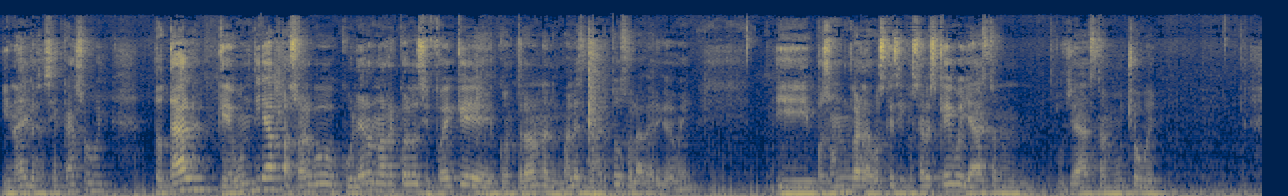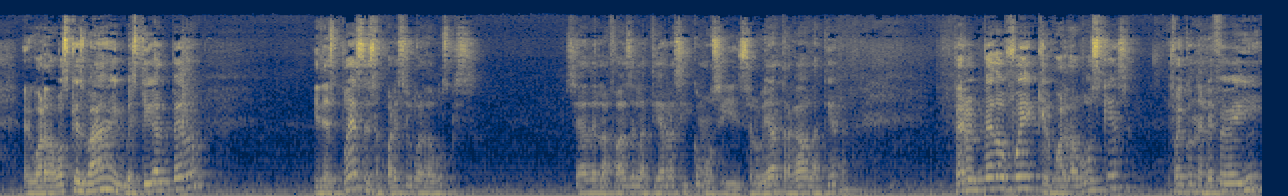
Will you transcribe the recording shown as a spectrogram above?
Y nadie les hacía caso, güey. Total, que un día pasó algo culero. No recuerdo si fue que encontraron animales muertos o la verga, güey. Y pues un guardabosques dijo, ¿sabes qué, güey? Ya están, pues ya está mucho, güey. El guardabosques va, investiga el pedo. Y después desaparece el guardabosques. O sea, de la faz de la tierra, así como si se lo hubiera tragado la tierra. Pero el pedo fue que el guardabosques fue con el FBI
